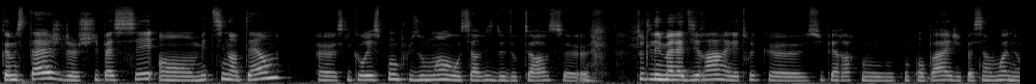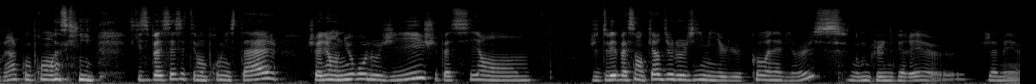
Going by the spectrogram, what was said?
Comme stage, je suis passée en médecine interne, euh, ce qui correspond plus ou moins au service de Dr House, euh, toutes les maladies rares et les trucs euh, super rares qu'on comprend pas. Et j'ai passé un mois à ne rien comprendre à ce qui, ce qui se passait. C'était mon premier stage. Je suis allée en neurologie, je suis passée en. Je devais passer en cardiologie, mais il y a eu le coronavirus, donc je ne verrai jamais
